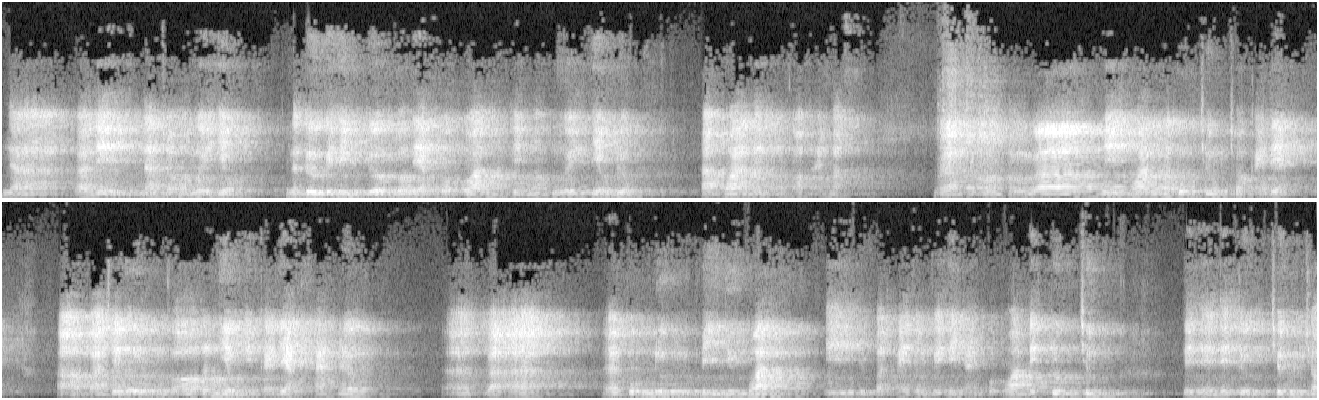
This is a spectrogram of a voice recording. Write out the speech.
là và để làm cho mọi người hiểu. Là từ cái hình tượng tốt đẹp của hoa thì mọi người hiểu được. À, hoa thì nó có hai mặt. Và nó thì hoa nó là tượng trưng cho cái đẹp. À, và trên đời cũng có rất nhiều những cái đẹp khác nữa. À, và à, cũng được ví như hoa thì đức phật hay dùng cái hình ảnh của hoa để tượng trưng để, để, để tượng trưng cho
